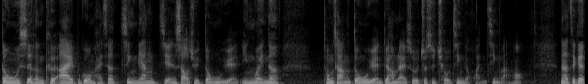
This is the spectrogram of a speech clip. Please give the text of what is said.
动物是很可爱，不过我们还是要尽量减少去动物园，因为呢，通常动物园对他们来说就是囚禁的环境啦。哦。那这个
